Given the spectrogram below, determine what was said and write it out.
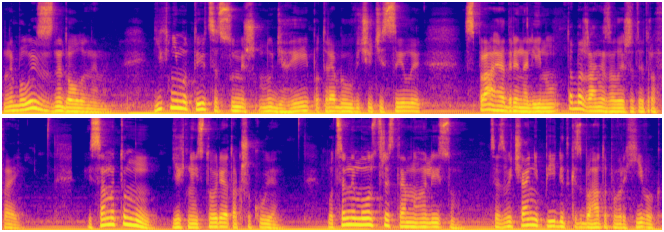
не були знедоленими. Їхній мотив це суміш нудьги, потреби у відчутті сили, спраги адреналіну та бажання залишити трофей. І саме тому їхня історія так шокує. Бо це не монстри з темного лісу, це звичайні підлітки з багатоповерхівок,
